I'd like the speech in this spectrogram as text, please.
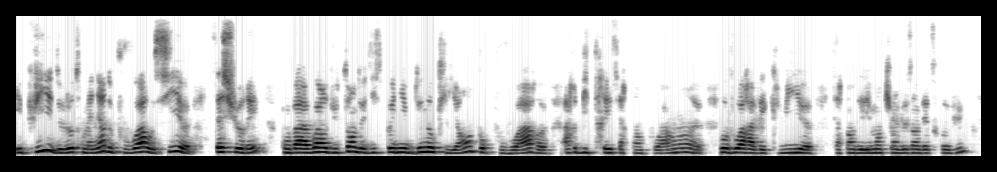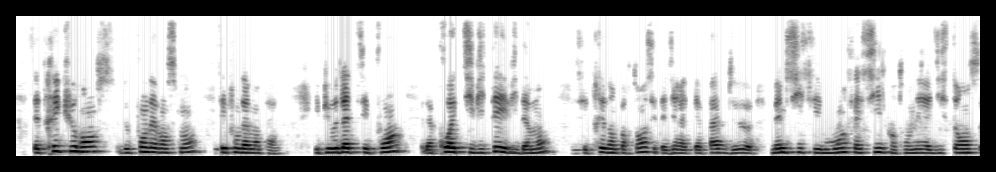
et puis de l'autre manière de pouvoir aussi s'assurer qu'on va avoir du temps de disponible de nos clients pour pouvoir euh, arbitrer certains points, euh, revoir avec lui euh, certains éléments qui ont besoin d'être revus. Cette récurrence de points d'avancement, c'est fondamental. Et puis au-delà de ces points, la proactivité, évidemment, c'est très important, c'est-à-dire être capable de, même si c'est moins facile quand on est à distance,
